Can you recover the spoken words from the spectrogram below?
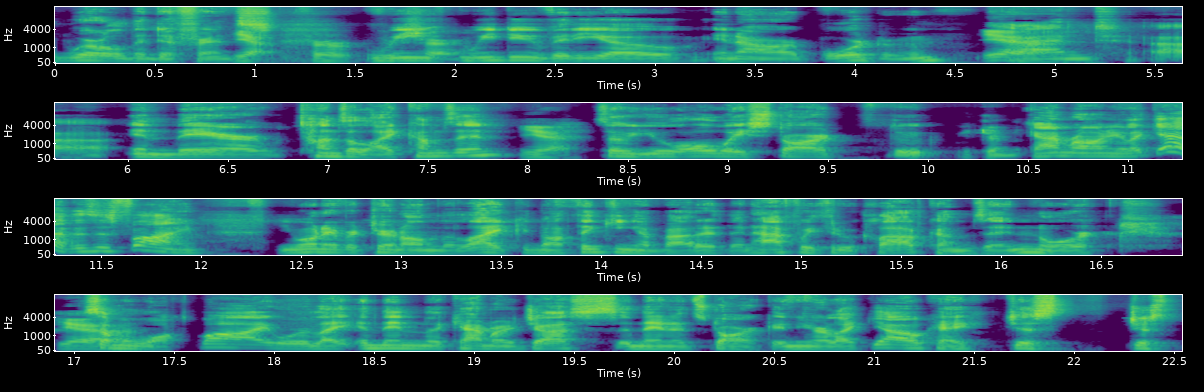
world of difference. Yeah, for, for we sure. we do video in our boardroom. Yeah. and uh, in there, tons of light comes in. yeah, So you'll always start. You turn the camera on. You're like, yeah, this is fine. You won't ever turn on the light, not thinking about it. Then halfway through, a cloud comes in, or yeah. someone walks by, or like, and then the camera adjusts, and then it's dark, and you're like, yeah, okay, just just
